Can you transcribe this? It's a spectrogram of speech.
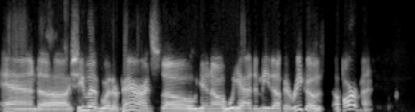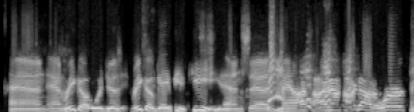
And uh, she lived with her parents. So, you know, we had to meet up at Rico's apartment. And and Rico would just Rico gave me a key and said, "Man, I I, I got to work." he,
